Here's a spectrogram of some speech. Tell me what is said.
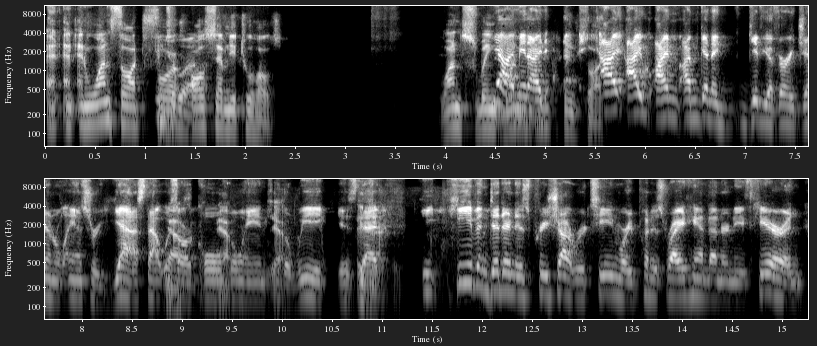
And and, and one thought for all 72 holes one swing. Yeah, I mean, I, I, I, I'm, I'm going to give you a very general answer. Yes, that was yes, our goal yeah, going into yeah. the week. Is that exactly. he, he even did in his pre-shot routine where he put his right hand underneath here, and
